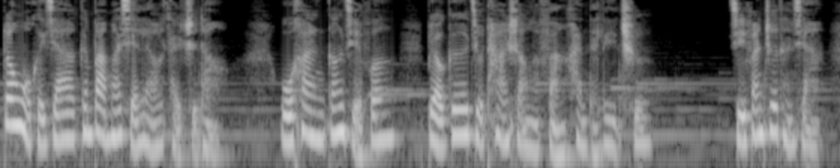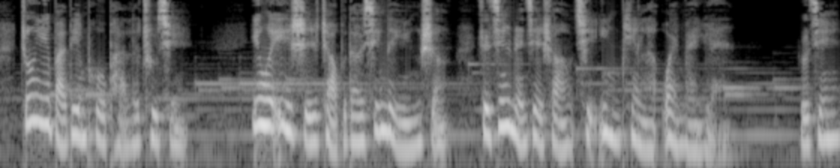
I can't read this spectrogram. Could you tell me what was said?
端午回家跟爸妈闲聊，才知道，武汉刚解封，表哥就踏上了返汉的列车。几番折腾下，终于把店铺盘了出去。因为一时找不到新的营生，就经人介绍去应聘了外卖员。如今。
